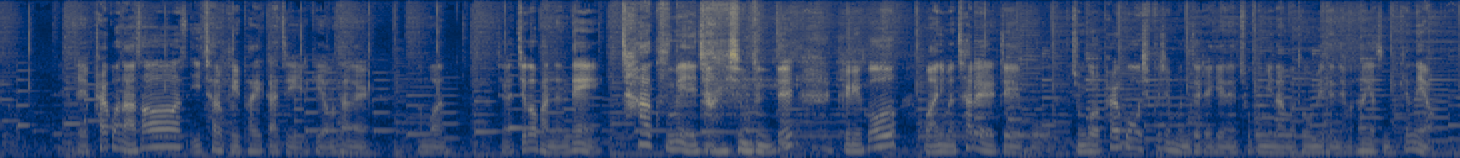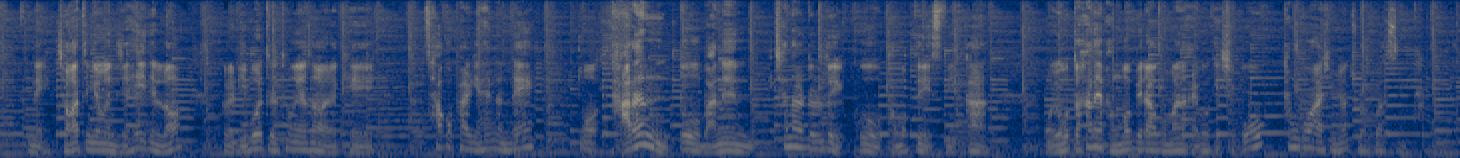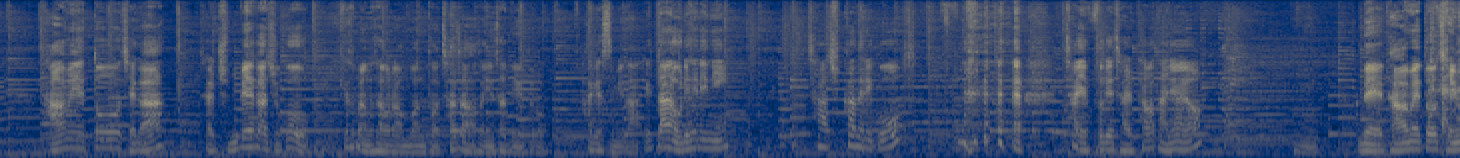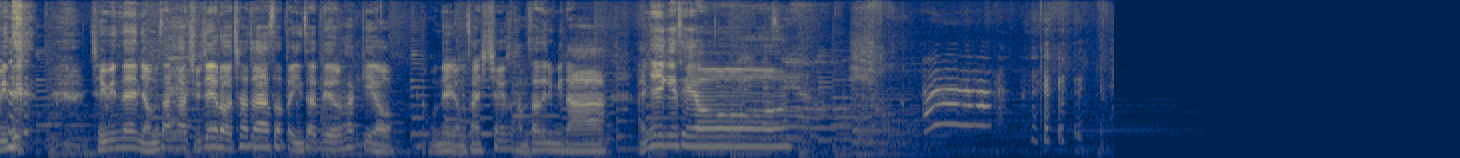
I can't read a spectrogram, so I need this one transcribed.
이제 팔고 나서 이 차를 구입하기까지 이렇게 영상을 한번 제가 찍어봤는데 차 구매 예정이신 분들 그리고 뭐 아니면 차를 이제 뭐 중고로 팔고 싶으신 분들에게는 조금이나마 도움이 되는 영상이었으면 좋겠네요. 네, 저 같은 경우는 이제 헤이딜러 그리고 리볼트를 통해서 이렇게 사고 팔긴 했는데 뭐 다른 또 많은 채널들도 있고 방법들이 있으니까 뭐 이것도 하나의 방법이라고만 알고 계시고 참고하시면 좋을 것 같습니다. 다음에 또 제가 잘 준비해가지고 캐스퍼 영상으로 한번 더 찾아와서 인사드리도록 하겠습니다. 일단 우리 혜린이 차 축하드리고 차 예쁘게 잘 타고 다녀요. 음. 네, 다음에 또 재밌는 재밌는 영상과 주제로 찾아와서 또 인사드리도록 할게요. 오늘 영상 시청해주셔서 감사드립니다. 안녕히 계세요.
